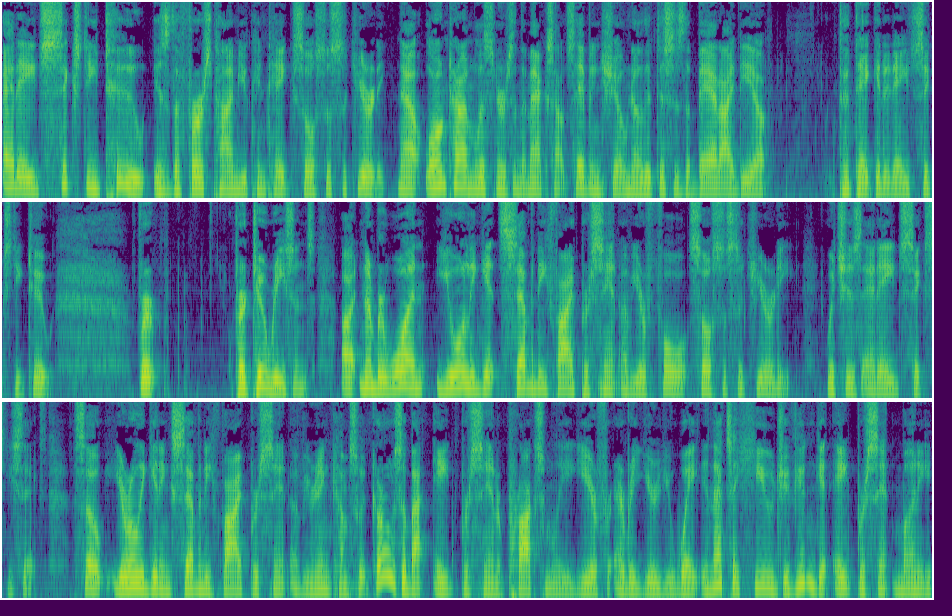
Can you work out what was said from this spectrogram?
at age 62 is the first time you can take Social Security. Now, longtime listeners of the Max Out Savings Show know that this is a bad idea to take it at age 62 for for two reasons. Uh, number one, you only get 75% of your full Social Security, which is at age 66. So you're only getting 75% of your income. So it grows about 8% approximately a year for every year you wait. And that's a huge, if you can get 8% money,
